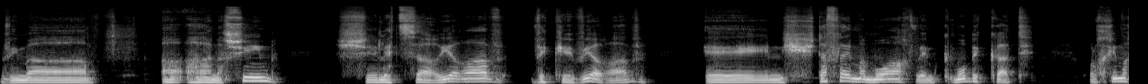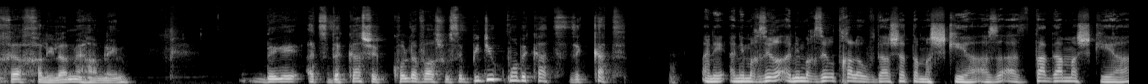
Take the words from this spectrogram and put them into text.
ועם האנשים שלצערי הרב וכאבי הרב, אה, נשטף להם המוח והם כמו בכת, הולכים אחרי החלילן מהמלין, בהצדקה של כל דבר שהוא עושה, בדיוק כמו בכת, זה כת. אני, אני, מחזיר, אני מחזיר אותך לעובדה שאתה משקיע, אז, אז אתה גם משקיע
